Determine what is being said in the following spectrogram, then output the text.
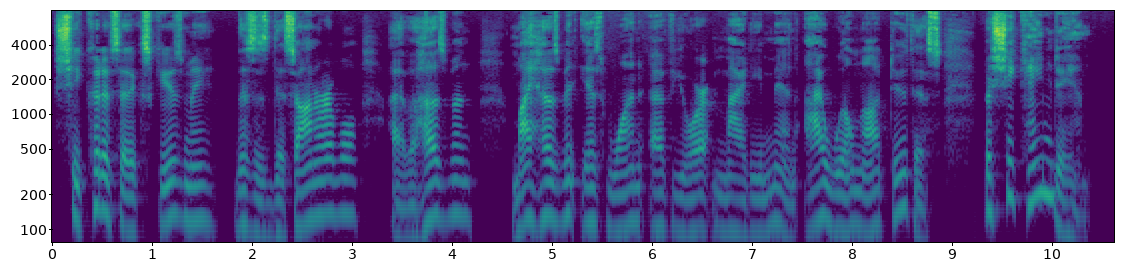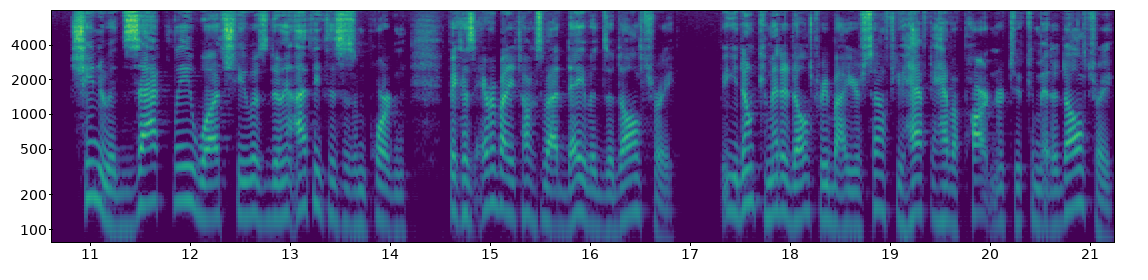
She could have said, Excuse me, this is dishonorable. I have a husband. My husband is one of your mighty men. I will not do this. But she came to him. She knew exactly what she was doing. I think this is important because everybody talks about David's adultery, but you don't commit adultery by yourself. You have to have a partner to commit adultery.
